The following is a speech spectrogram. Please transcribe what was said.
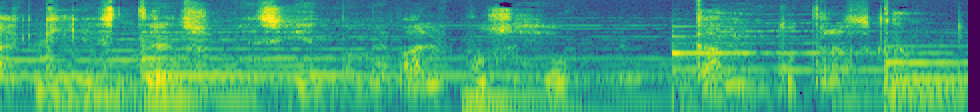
aquí estremeciéndome balbuceo canto tras canto.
